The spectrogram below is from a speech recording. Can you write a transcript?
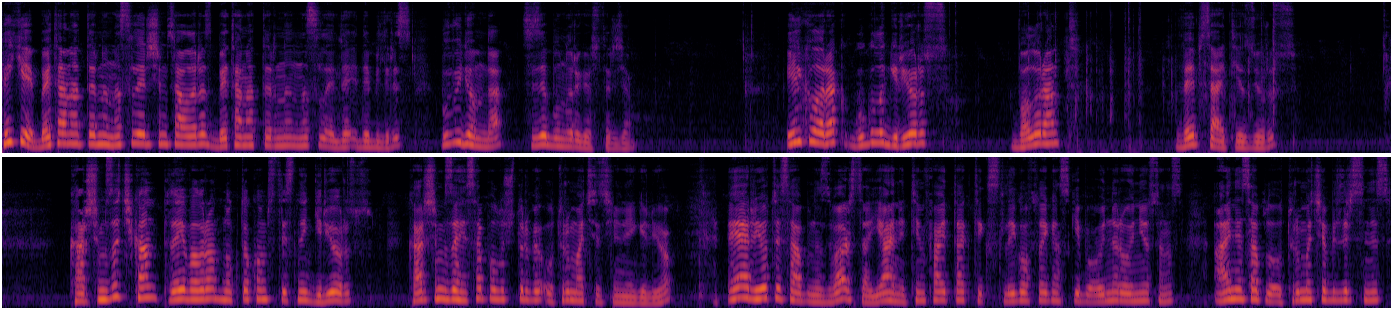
Peki beta anahtarına nasıl erişim sağlarız? Beta anahtarını nasıl elde edebiliriz? Bu videomda size bunları göstereceğim. İlk olarak Google'a giriyoruz. Valorant website yazıyoruz. Karşımıza çıkan playvalorant.com sitesine giriyoruz. Karşımıza hesap oluştur ve oturum aç seçeneği geliyor. Eğer Riot hesabınız varsa yani Teamfight Tactics, League of Legends gibi oyunlar oynuyorsanız aynı hesapla oturum açabilirsiniz.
